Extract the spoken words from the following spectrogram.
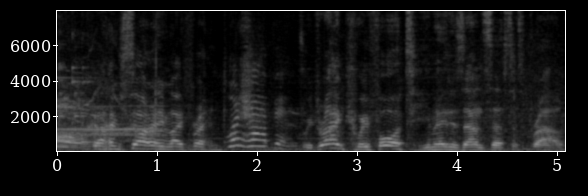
I'm sorry, my friend. What happened? We drank, we fought. He made his ancestors proud.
